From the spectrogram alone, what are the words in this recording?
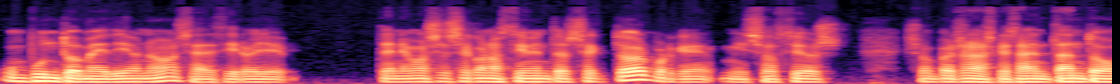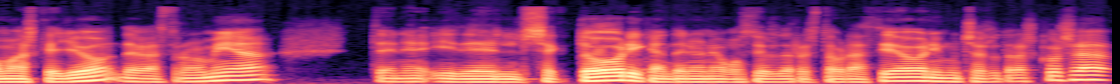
un punto medio, ¿no? O sea, decir, oye, tenemos ese conocimiento del sector, porque mis socios son personas que saben tanto o más que yo de gastronomía, y del sector y que han tenido negocios de restauración y muchas otras cosas.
